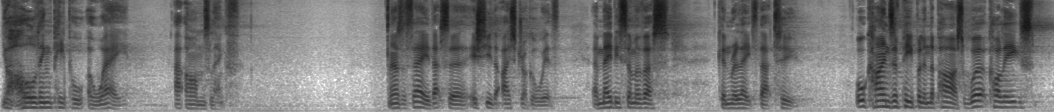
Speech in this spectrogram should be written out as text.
You're holding people away at arm's length. And as I say, that's an issue that I struggle with. And maybe some of us can relate to that too. All kinds of people in the past work colleagues,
